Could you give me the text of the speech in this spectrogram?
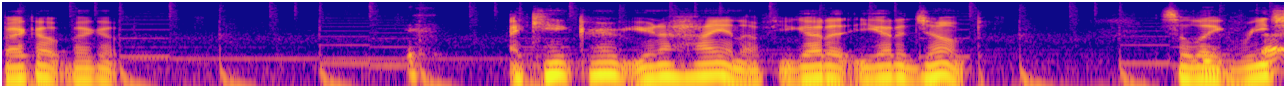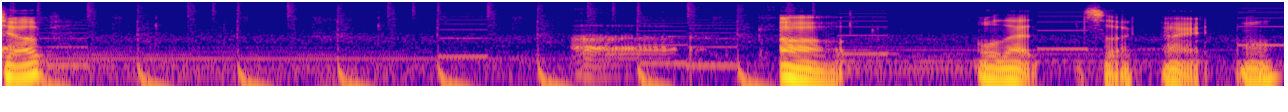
Back up, back up. I can't grab. You're not high enough. You gotta, you gotta jump. So like, reach up. Uh, Oh, well that sucked. All right, well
